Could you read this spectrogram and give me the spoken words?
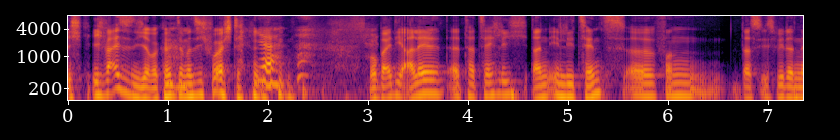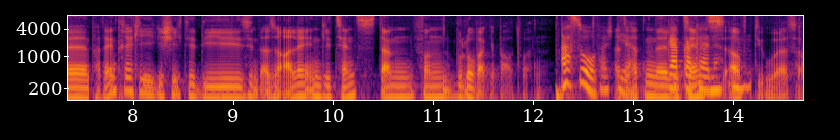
Ich, ich weiß es nicht, aber könnte man sich vorstellen. Ja. Wobei die alle äh, tatsächlich dann in Lizenz äh, von, das ist wieder eine patentrechtliche Geschichte, die sind also alle in Lizenz dann von Bulova gebaut worden. Ach so, verstehe. Also die hatten eine Gab Lizenz auf mhm. die Uhr. Also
